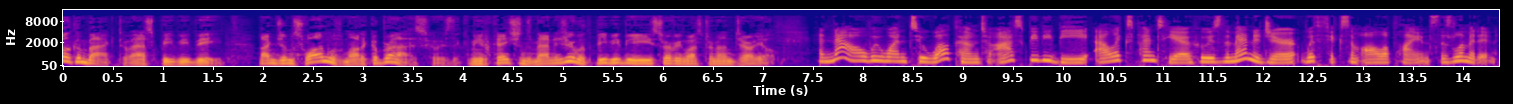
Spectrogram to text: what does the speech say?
Welcome back to Ask BBB. I'm Jim Swan with Monica Brass, who is the Communications Manager with BBB serving Western Ontario. And now we want to welcome to Ask BBB Alex Pantia, who is the manager with Fix 'em All Appliances Limited.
